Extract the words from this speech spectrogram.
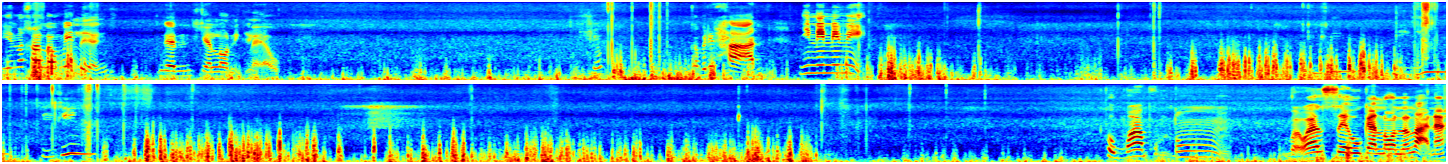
นี่นะคะเราไม่เหลือเงินแกลลอนอีกแล้วชึบกลับไปที่ฐาน นี่นี่นี่นี่ ผมว่าผมต้อง เซลล์การรอนแล้วล่ะนะ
